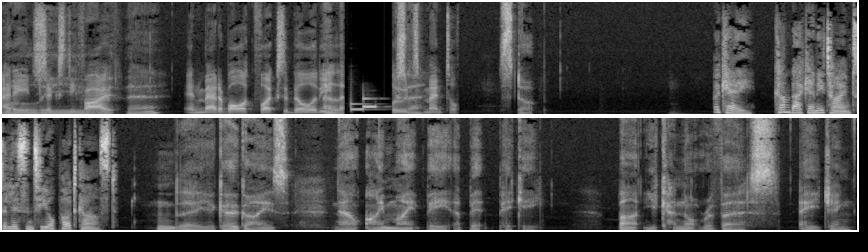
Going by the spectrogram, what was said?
at age We'll leave 65, it there. and metabolic flexibility. Includes mental Stop. Okay, come back anytime to listen to your podcast. There you go, guys. Now, I might be a bit picky, but you cannot reverse aging.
